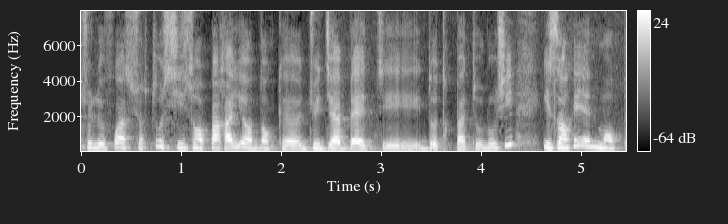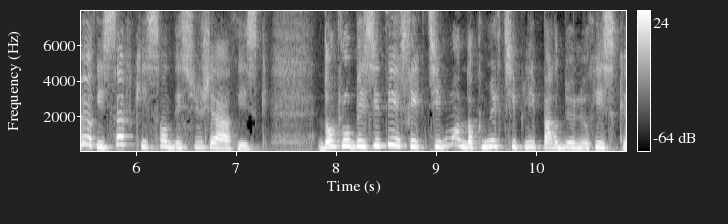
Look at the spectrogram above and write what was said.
je le vois surtout s'ils ont par ailleurs donc euh, du diabète et d'autres pathologies. Ils ont réellement peur. Ils savent qu'ils sont des sujets à risque. Donc l'obésité effectivement donc multiplie par deux le risque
